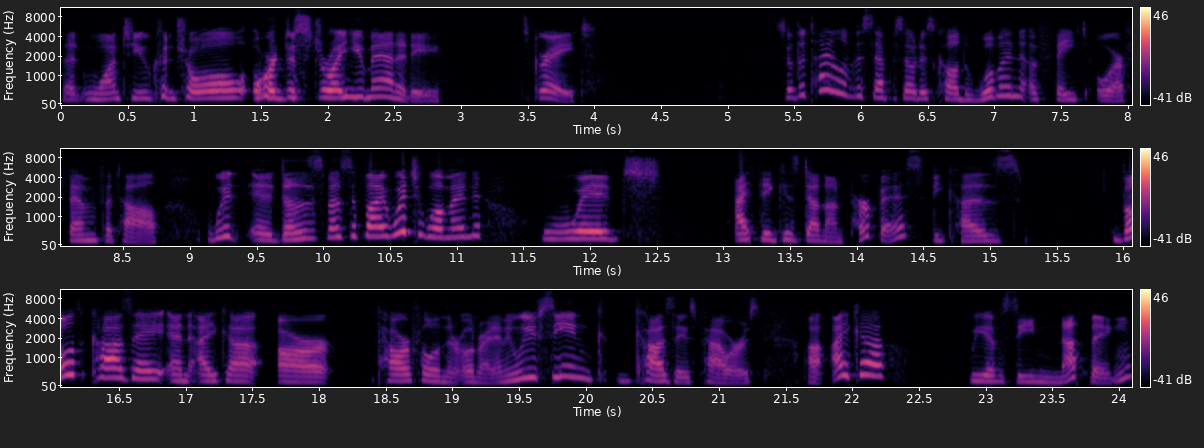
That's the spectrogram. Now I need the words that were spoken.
that want to control or destroy humanity. It's great. So the title of this episode is called Woman of Fate or Femme Fatale. It doesn't specify which woman, which I think is done on purpose because both Kaze and Aika are powerful in their own right. I mean, we've seen Kaze's powers. Uh, Aika, we have seen nothing.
